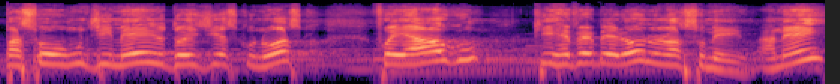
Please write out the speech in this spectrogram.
passou um dia e meio, dois dias conosco. Foi algo que reverberou no nosso meio, amém?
